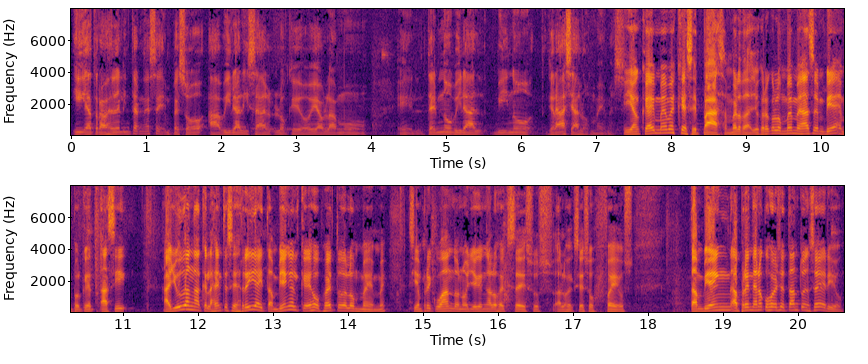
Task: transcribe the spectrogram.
y a través del internet se empezó a viralizar lo que hoy hablamos el término viral vino gracias a los memes. Y aunque hay memes que se pasan, ¿verdad? Yo creo que los memes hacen bien porque así ayudan a que la gente se ría y también el que es objeto de los memes, siempre y cuando no lleguen a los excesos, a los excesos feos, también aprende a no cogerse tanto en serio.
